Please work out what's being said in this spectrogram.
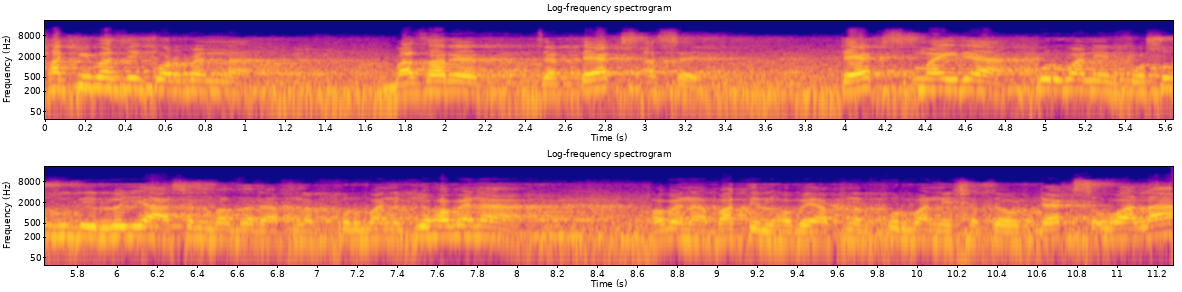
ফাঁকিবাজি করবেন না। বাজারের যে ট্যাক্স আছে, ট্যাক্স মাইরা কোরবানির পশু যদি লইয়া আসেন বাজারে, আপনার কোরবানি কি হবে না? হবে না, বাতিল হবে। আপনার কোরবানির সাথেও ট্যাক্সওয়ালা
